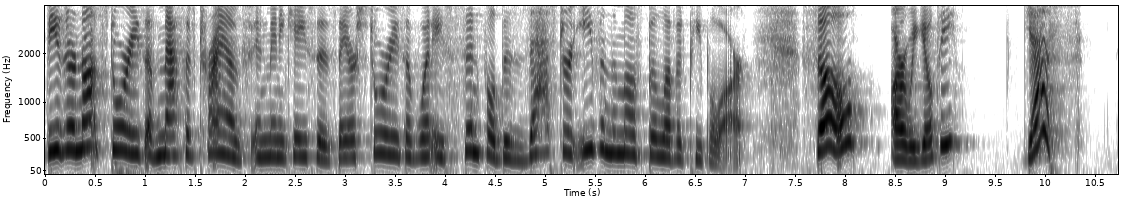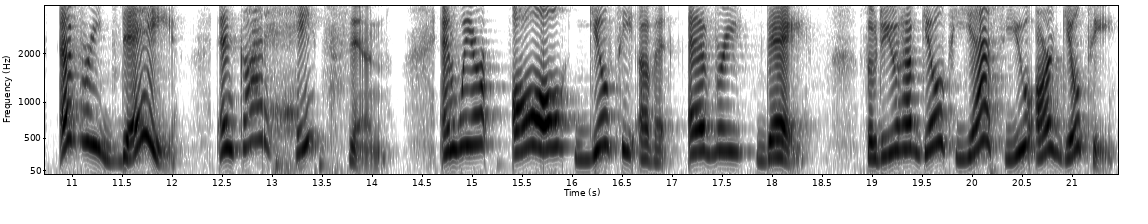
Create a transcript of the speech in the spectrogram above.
these are not stories of massive triumph in many cases. They are stories of what a sinful disaster even the most beloved people are. So, are we guilty? Yes, every day. And God hates sin. And we are all guilty of it every day. So, do you have guilt? Yes, you are guilty.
